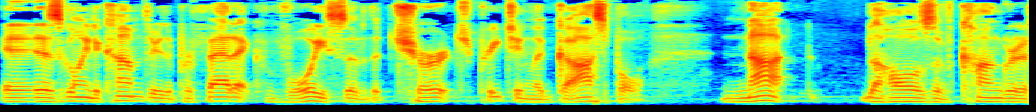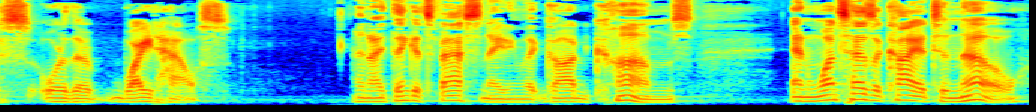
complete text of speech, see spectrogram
it is going to come through the prophetic voice of the church preaching the gospel, not the halls of Congress or the White House. And I think it's fascinating that God comes and wants Hezekiah to know,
